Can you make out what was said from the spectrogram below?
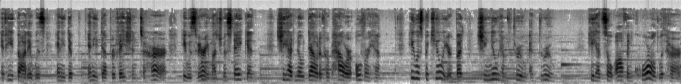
If he thought it was any de- any deprivation to her, he was very much mistaken. She had no doubt of her power over him. He was peculiar, but she knew him through and through. He had so often quarreled with her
